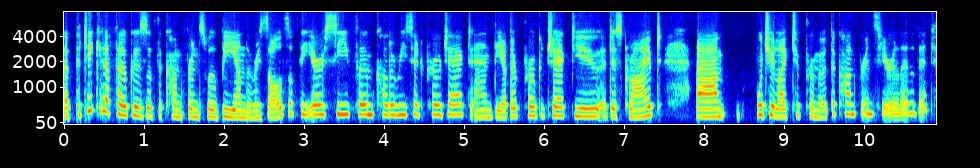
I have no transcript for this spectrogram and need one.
A particular focus of the conference will be on the results of the ERC Film Color Research Project and the other project you described. Um, would you like to promote the conference here a little bit?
